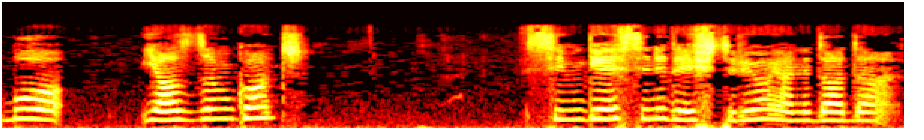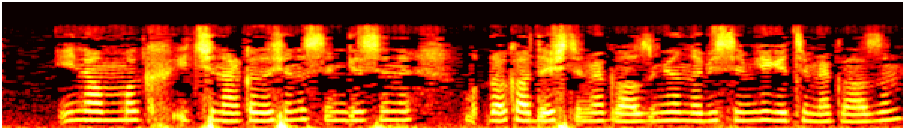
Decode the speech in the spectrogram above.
Bu yazdığım kod simgesini değiştiriyor. Yani daha da inanmak için arkadaşınız simgesini mutlaka değiştirmek lazım. Yanına bir simge getirmek lazım.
